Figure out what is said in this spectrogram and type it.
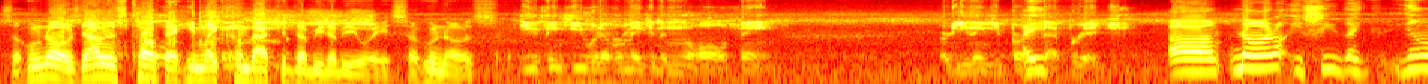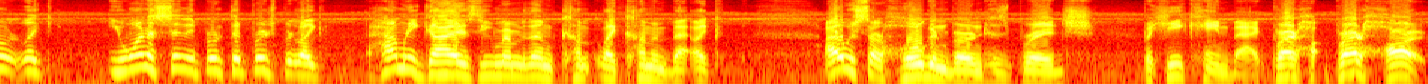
so who knows? Now there's talk that he might come back to WWE. So who knows? Do you think he would ever make it into the Hall of Fame? Or do you think he burnt I, that bridge? Um, no, I don't. You see, like you know, like you want to say they burnt that bridge, but like, how many guys do you remember them come like coming back? Like, I always thought Hogan burned his bridge, but he came back. Bret Bret Hart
